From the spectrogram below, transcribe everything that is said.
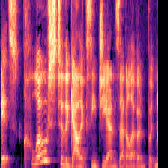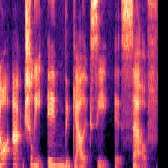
It's close to the galaxy GN-z11, but not actually in the galaxy itself.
